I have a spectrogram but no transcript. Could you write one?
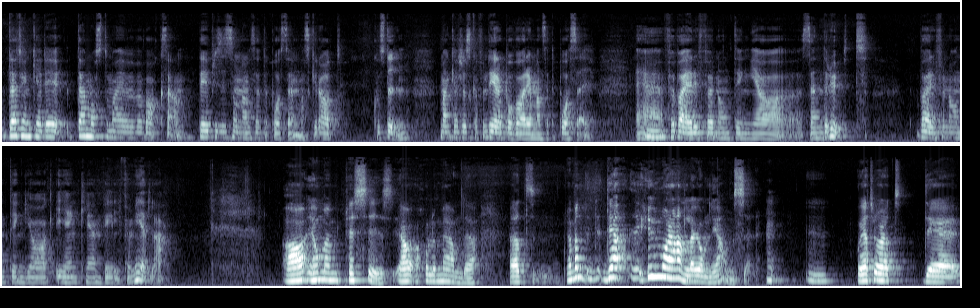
där tänker jag, det, där måste man ju vara vaksam. Det är precis som när man sätter på sig en maskeradkostym. Man kanske ska fundera på vad det är man sätter på sig. Eh, Mm. För vad är det för någonting jag sänder ut? Vad är det för någonting jag egentligen vill förmedla? Ja, jo men precis. Jag håller med om det. Att, ja, men det, humor handlar ju om nyanser. Mm. Och jag tror att det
